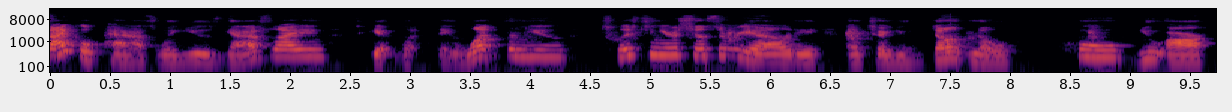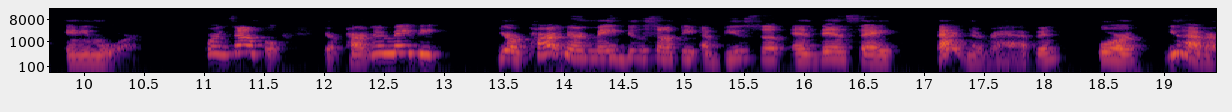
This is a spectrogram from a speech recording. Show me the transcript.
Psychopaths will use gaslighting to get what they want from you, twisting your sense of reality until you don't know who you are anymore. For example, your partner may be your partner may do something abusive and then say, That never happened, or you have a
